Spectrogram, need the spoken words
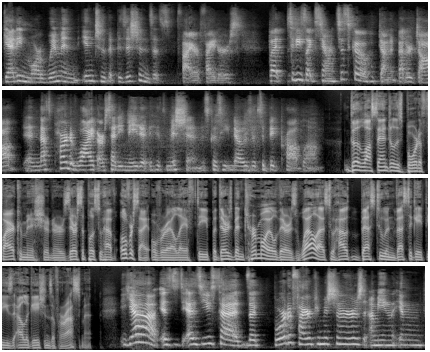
getting more women into the positions as firefighters. But cities like San Francisco have done a better job. And that's part of why Garcetti made it his mission, is because he knows it's a big problem the Los Angeles Board of Fire Commissioners, they're supposed to have oversight over LAFD, but there's been turmoil there as well as to how best to investigate these allegations of harassment. Yeah, as, as you said, the Board of Fire Commissioners, I mean, in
